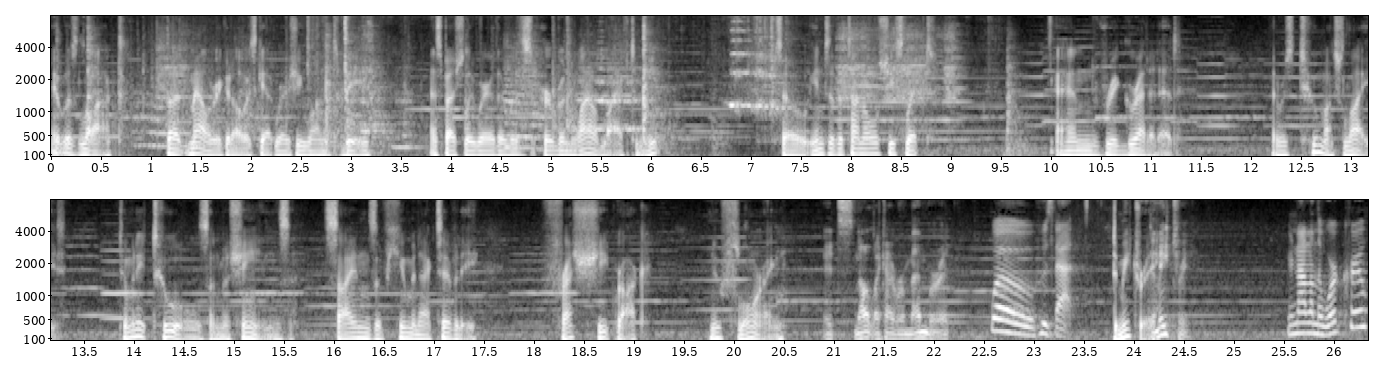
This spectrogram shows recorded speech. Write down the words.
It was locked, but Mallory could always get where she wanted to be, especially where there was urban wildlife to meet. So into the tunnel she slipped, and regretted it. There was too much light, too many tools and machines, signs of human activity, fresh sheetrock, new flooring. It's not like I remember it. Whoa, who's that? Dimitri. Dimitri. You're not on the work crew?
